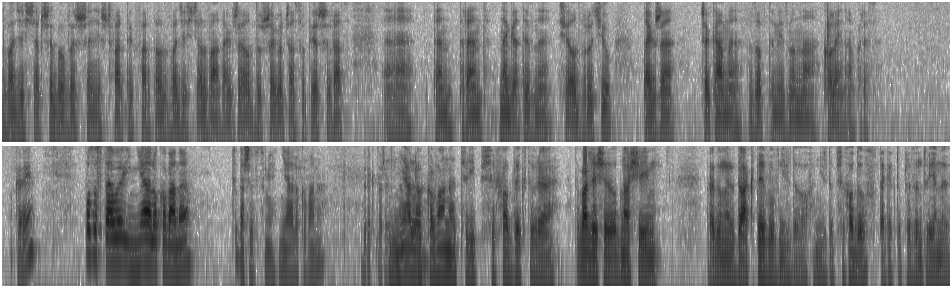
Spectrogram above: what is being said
23 był wyższy niż czwarty kwartał 22, także od dłuższego czasu pierwszy raz e, ten trend negatywny się odwrócił, także czekamy z optymizmem na kolejne okresy. Ok. Pozostałe i niealokowane. Co znaczy w sumie niealokowane? Dyrektorze finansowym? Niealokowane, czyli przychody, które to bardziej się odnosi, prawdę mówiąc, do aktywów niż do, niż do przychodów, tak jak to prezentujemy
